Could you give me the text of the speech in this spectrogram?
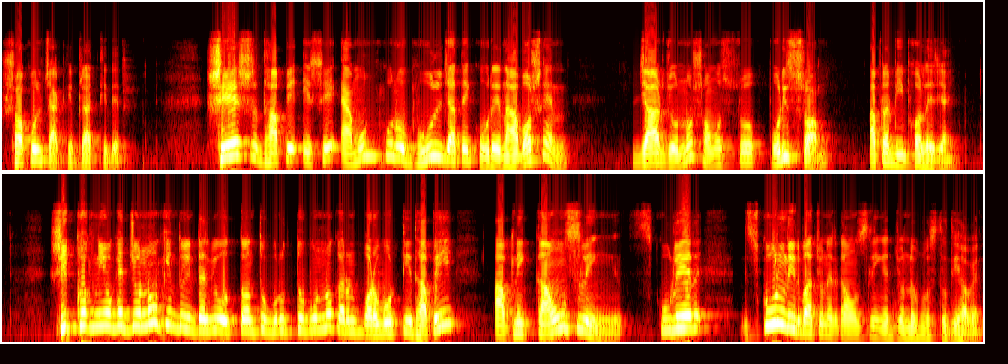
সকল চাকরি প্রার্থীদের। শেষ ধাপে এসে এমন কোনো ভুল যাতে করে না বসেন, যার জন্য সমস্ত পরিশ্রম আপনার বিফলে যায়। শিক্ষক নিয়োগের জন্যও কিন্তু ইন্টারভিউ অত্যন্ত গুরুত্বপূর্ণ, কারণ পরবর্তী ধাপেই আপনি কাউন্সিলিং স্কুলের, স্কুল নির্বাচনের কাউন্সিলিংয়ের জন্য প্রস্তুতি হবেন।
